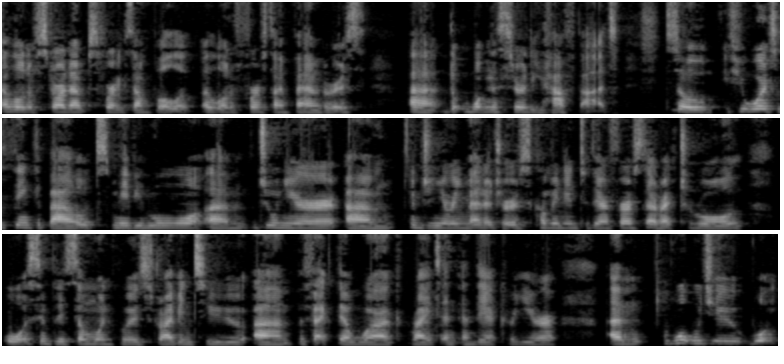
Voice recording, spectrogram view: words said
a lot of startups, for example, a, a lot of first time founders uh, won't necessarily have that. So if you were to think about maybe more um, junior um, engineering managers coming into their first director role, or simply someone who is striving to um, perfect their work, right, and, and their career, um, what would you what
